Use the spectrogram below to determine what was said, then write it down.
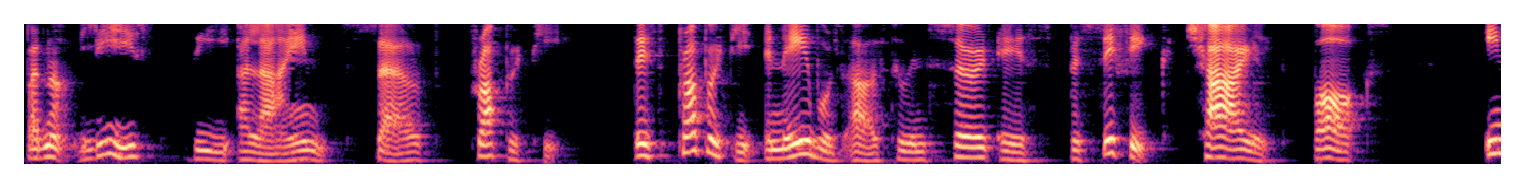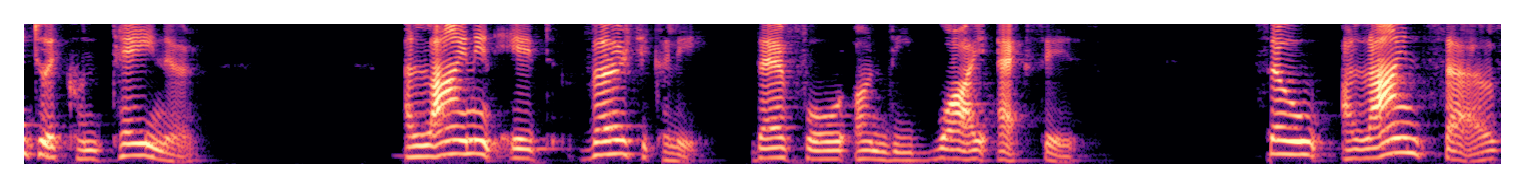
but not least, the align self property. This property enables us to insert a specific child box into a container, aligning it vertically, therefore on the y-axis. So align self,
